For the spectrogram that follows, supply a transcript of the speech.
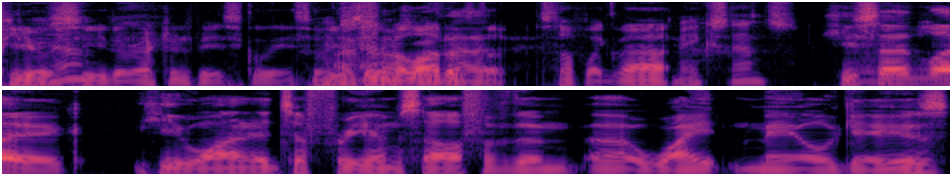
director. POC directors basically. So I he's doing a lot of th- stuff like that. Makes sense. He Yeah. said like he wanted to free himself of the uh, white male gaze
